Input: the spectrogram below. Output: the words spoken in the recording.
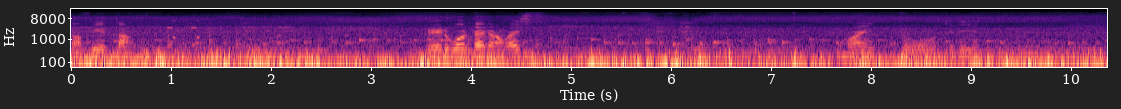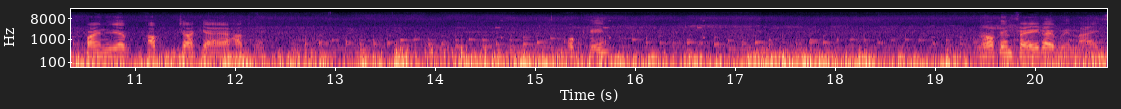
काफ़ी इतना। ग्रेट बॉल पैक करूँगा इस। वन टू थ्री फाइनली अब अब जाके आया हाथ में। ओके रॉक एंड फेड है be nice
